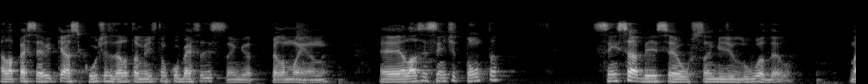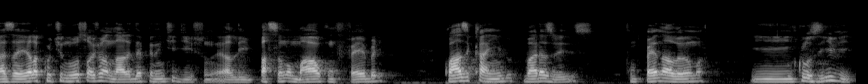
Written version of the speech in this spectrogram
ela percebe que as coxas dela também estão cobertas de sangue pela manhã, né? É, ela se sente tonta, sem saber se é o sangue de lua dela. Mas aí ela continua sua jornada independente disso, né? Ali passando mal, com febre, quase caindo várias vezes, com o pé na lama. E inclusive,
